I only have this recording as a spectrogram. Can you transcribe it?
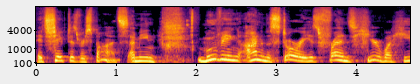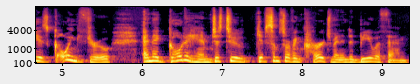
it shaped his response. I mean, moving on in the story, his friends hear what he is going through, and they go to him just to give some sort of encouragement and to be with him.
